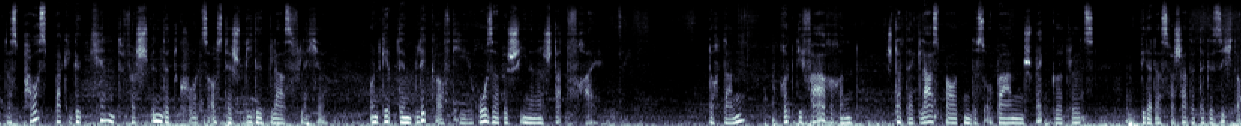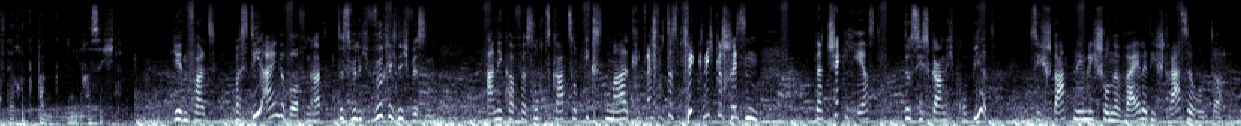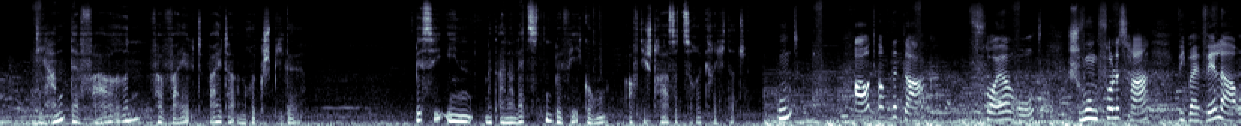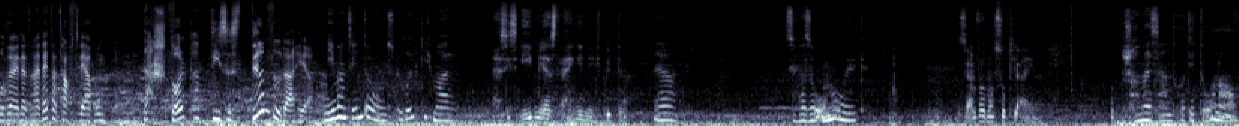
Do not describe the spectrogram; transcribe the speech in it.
Das pausbackige Kind verschwindet kurz aus der Spiegelglasfläche und gibt den Blick auf die rosa beschienene Stadt frei. Doch dann rückt die Fahrerin statt der Glasbauten des urbanen Speckgürtels wieder das verschattete Gesicht auf der Rückbank in ihre Sicht. Jedenfalls, was die eingeworfen hat, das will ich wirklich nicht wissen. Annika versucht's gerade zum x-ten Mal, kriegt einfach das Pick nicht geschissen. Da check ich erst, dass sie's gar nicht probiert. Sie starrt nämlich schon eine Weile die Straße runter. Die Hand der Fahrerin verweilt weiter am Rückspiegel, bis sie ihn mit einer letzten Bewegung auf die Straße zurückrichtet. Und out of the dark, feuerrot, schwungvolles Haar, wie bei Vella oder in der Dreiwettertaft-Werbung. Da stolpert dieses Dirndl daher. Niemand hinter uns. Beruhig dich mal. Es ist eben erst eingenickt, bitte. Ja. Sie war so unruhig. Es ist einfach noch so klein. Schau mal, Sandro, die Donau.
